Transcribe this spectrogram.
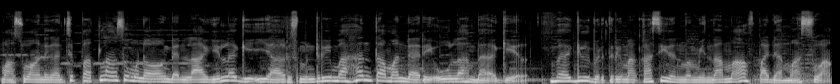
Mas Wang dengan cepat langsung menolong dan lagi-lagi ia harus menerima hantaman dari ulah Mbak Gil. Mbak Gil berterima kasih dan meminta maaf pada Mas Wang.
